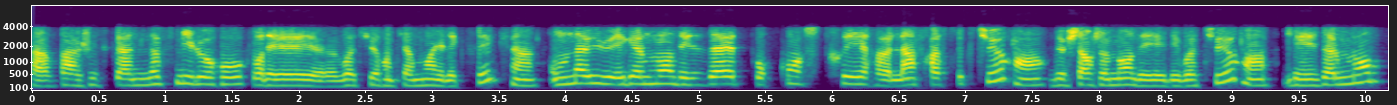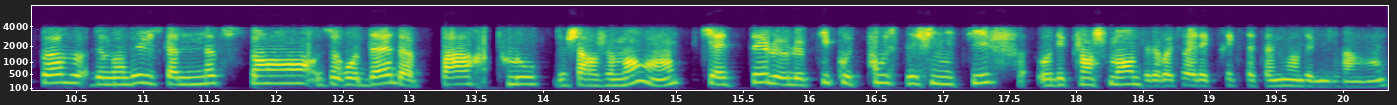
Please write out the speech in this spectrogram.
ça va jusqu'à 9 000 euros pour des euh, voitures entièrement électriques. On a eu également des aides pour construire l'infrastructure hein, de chargement des, voitures. Les Allemands peuvent demander jusqu'à 900 euros d'aide par plot de chargement, hein, qui a été le, petit coup de pouce définitif au déclenchement de la voiture électrique cette année en 2020. Hein.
